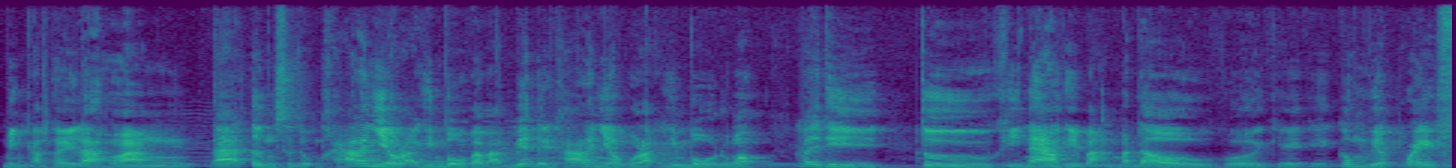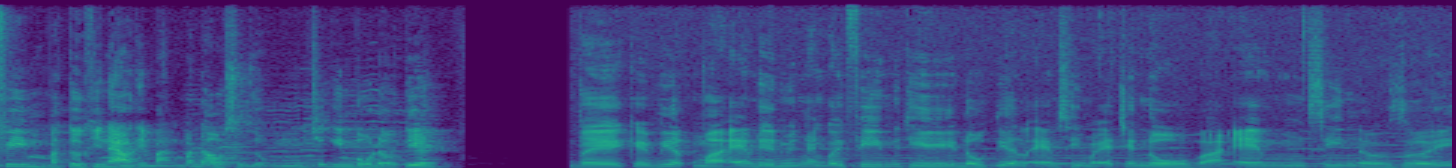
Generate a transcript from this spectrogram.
mình cảm thấy là Hoàng đã từng sử dụng khá là nhiều loại gimbal và bạn biết đến khá là nhiều loại gimbal đúng không? Vậy thì từ khi nào thì bạn bắt đầu với cái cái công việc quay phim và từ khi nào thì bạn bắt đầu sử dụng những chiếc gimbal đầu tiên? Về cái việc mà em đến với ngành quay phim ấy, thì đầu tiên là em xin vào S Channel và em xin ở dưới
